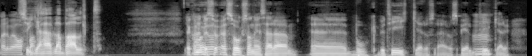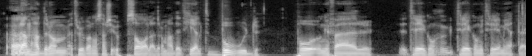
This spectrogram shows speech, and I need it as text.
Ja, det var så jävla ballt. Jag kommer Ja, ihåg, var- jag såg sådana i så här äh, bokbutiker och sådär och spelbutiker. Ja. Ibland hade de, jag tror det var någonstans i Uppsala, där de hade ett helt bord på ungefär tre, gång, tre gånger tre meter.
